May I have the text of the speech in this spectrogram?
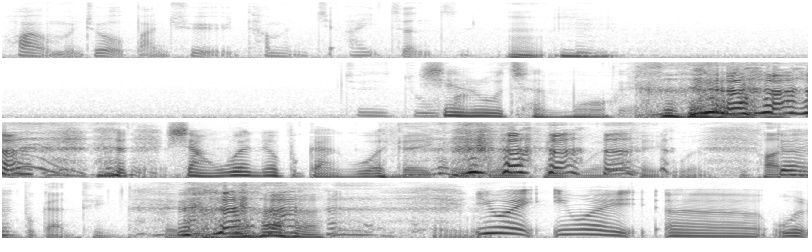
后来我们就搬去他们家一阵子。嗯嗯。嗯就是陷入沉默，想问又不敢问。可以可以问，可以问，可以问。我怕你们不敢听。因为因为呃，我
